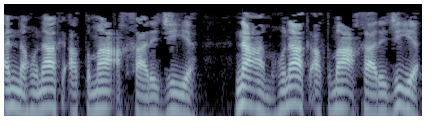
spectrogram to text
أن هناك أطماع خارجية. نعم هناك أطماع خارجية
